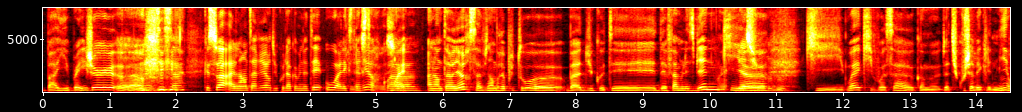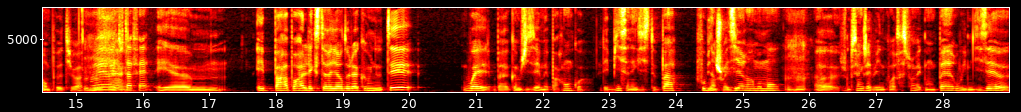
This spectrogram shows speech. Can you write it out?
bi erasure. Euh, que ce soit à l'intérieur du coup de la communauté ou à l'extérieur. Ouais. À l'intérieur, ça viendrait plutôt bah, du côté des femmes lesbiennes qui, mhm. qui, ouais, qui voient ça comme bah, tu couches avec l'ennemi un peu, tu vois. Oui, ouais, tout à fait. Et, et par rapport à l'extérieur de la communauté, ouais, bah, comme je disais, mes parents, quoi. Les bis, ça n'existe pas faut bien choisir à un moment. Mhm. Euh, je me souviens que j'avais une conversation avec mon père où il me disait euh,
